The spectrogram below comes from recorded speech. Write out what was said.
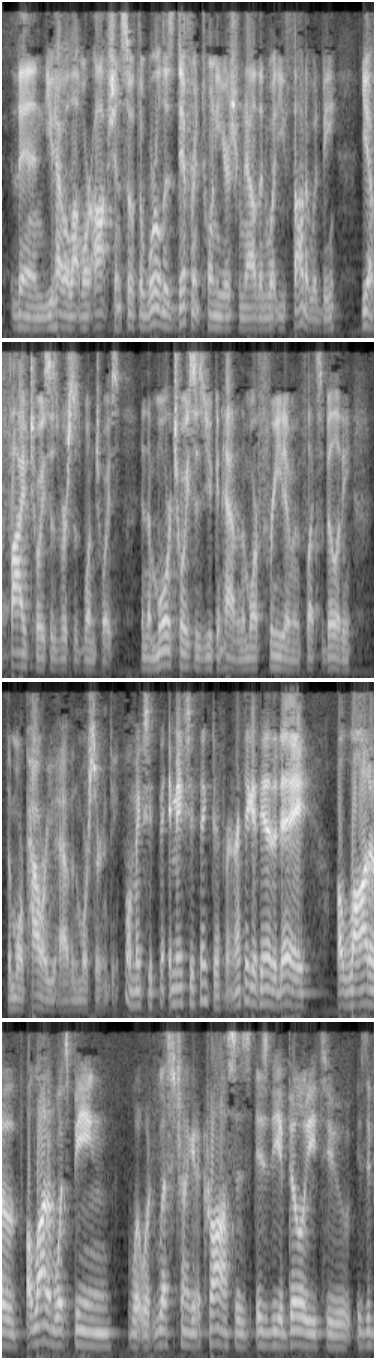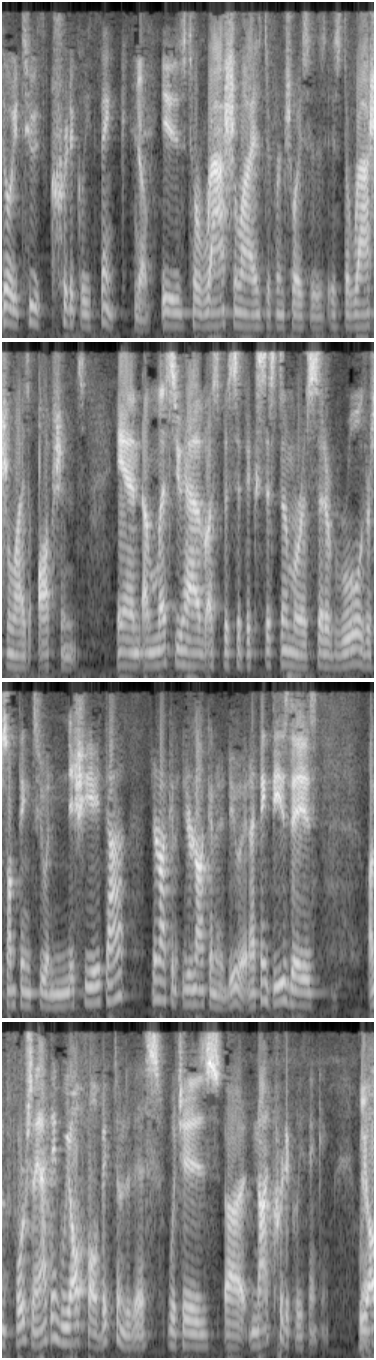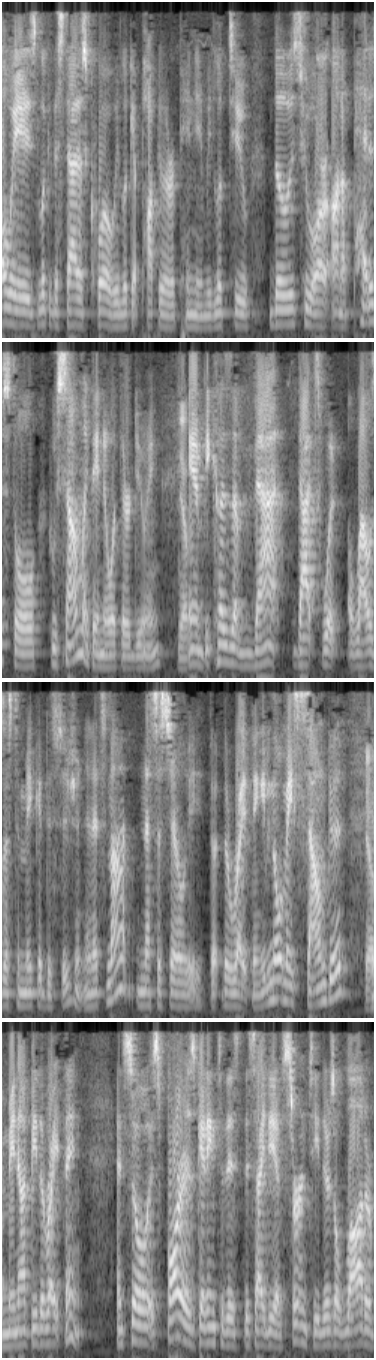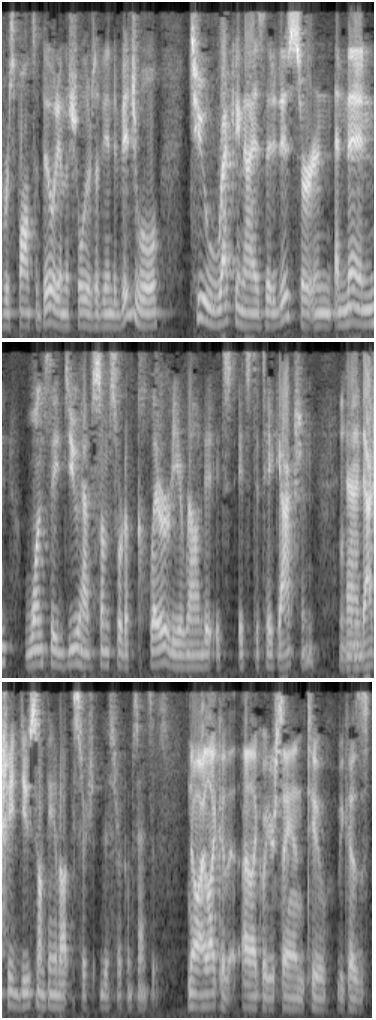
then you have a lot more options. So if the world is different 20 years from now than what you thought it would be, you have five choices versus one choice. And the more choices you can have and the more freedom and flexibility, the more power you have and the more certainty. Well, it makes you th- it makes you think different. And I think at the end of the day, a lot of a lot of what's being what what Les is trying to get across is is the ability to is the ability to critically think. Yeah. Is to rationalize different choices. Is to rationalize options. And unless you have a specific system or a set of rules or something to initiate that, you're not gonna you're not gonna do it. And I think these days, unfortunately, I think we all fall victim to this, which is uh, not critically thinking. We Yeah. always look at the status quo. We look at popular opinion. We look to those who are on a pedestal who sound like they know what they're doing. Yep. And because of that, that's what allows us to make a decision. And it's not necessarily the, the right thing. Even though it may sound good, Yep. it may not be the right thing. And so, as far as getting to this, this idea of certainty, there's a lot of responsibility on the shoulders of the individual to recognize that it is certain. And then, once they do have some sort of clarity around it, it's, it's to take action Mm-hmm. and actually do something about the, cir- the circumstances. No, I like it. I like what you're saying too because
